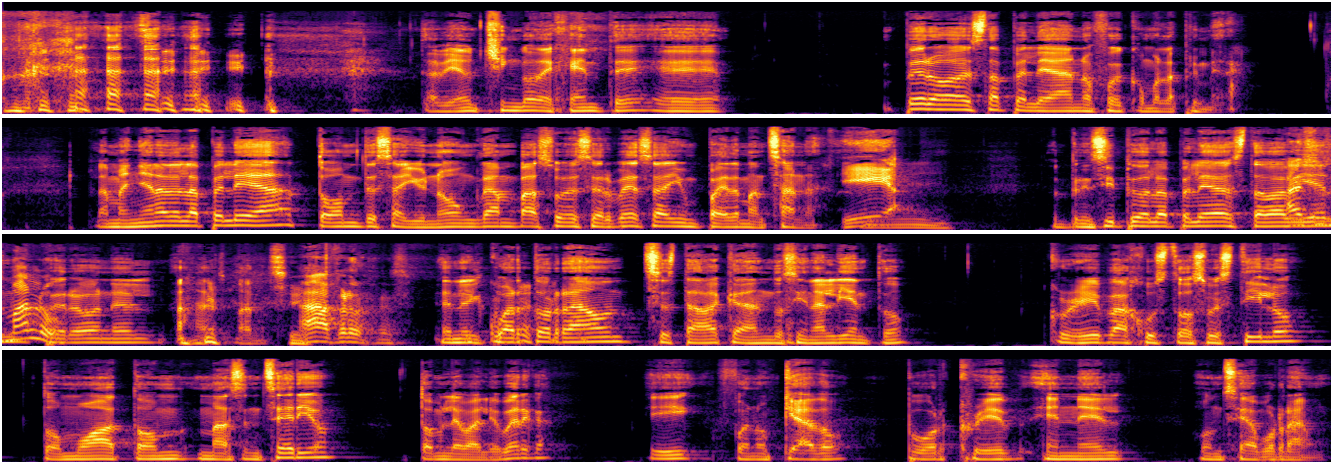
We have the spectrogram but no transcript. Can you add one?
Había un chingo de gente. Eh, pero esta pelea no fue como la primera. La mañana de la pelea, Tom desayunó un gran vaso de cerveza y un pay de manzana. Yeah. El mm. principio de la pelea estaba ah, bien, es malo? pero en el Ah, perdón. En el cuarto round se estaba quedando sin aliento. Crib ajustó su estilo, tomó a Tom más en serio. Tom le valió verga y fue noqueado por Crib en el onceavo round.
